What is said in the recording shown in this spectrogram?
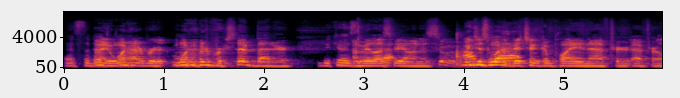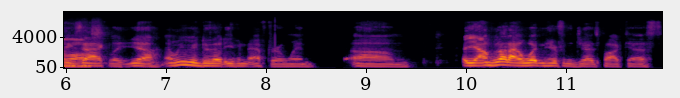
That's the best. I mean, 100 percent better. because I mean, let's that- be honest. We I'm just want to bitch and complain after after a loss. exactly, yeah, and we can do that even after a win. Um, yeah, I'm glad I wasn't here for the Jets podcast.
